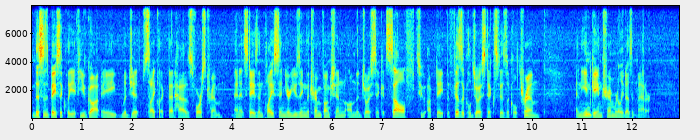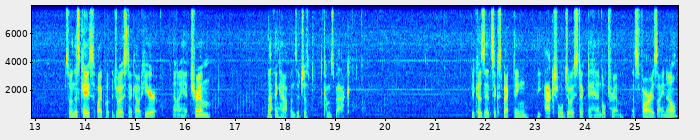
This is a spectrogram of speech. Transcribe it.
This is basically if you've got a legit cyclic that has force trim and it stays in place and you're using the trim function on the joystick itself to update the physical joystick's physical trim, and the in-game trim really doesn't matter. So in this case, if I put the joystick out here and I hit trim, nothing happens, it just comes back. Because it's expecting the actual joystick to handle trim. As far as I know,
